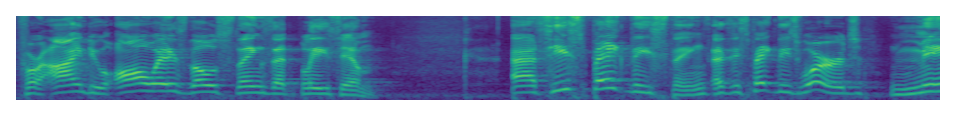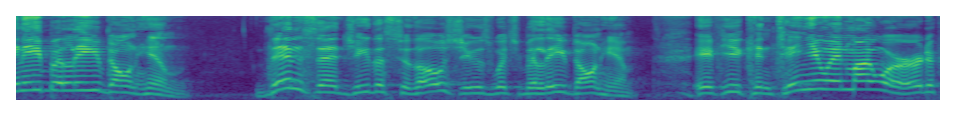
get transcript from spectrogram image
for I do always those things that please him. As he spake these things, as he spake these words, many believed on him. Then said Jesus to those Jews which believed on him, If you continue in my word,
